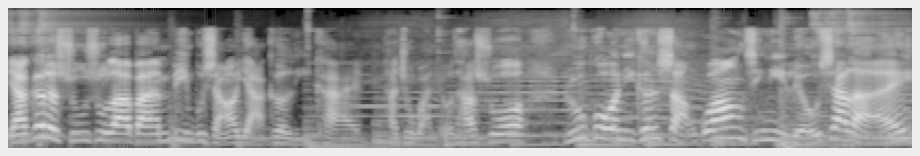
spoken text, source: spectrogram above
雅各的叔叔拉班并不想要雅各离开，他就挽留他说：“如果你肯赏光，请你留下来。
